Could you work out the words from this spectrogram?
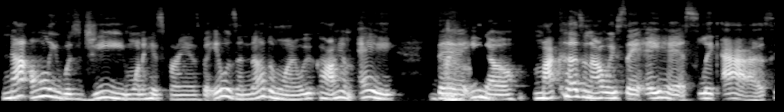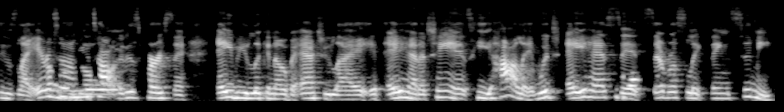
not only was G one of his friends, but it was another one. We call him A that you know my cousin always say a had slick eyes. He was like every oh, time you talk to this person a be looking over at you like if a had a chance he hollered which a has said several slick things to me.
